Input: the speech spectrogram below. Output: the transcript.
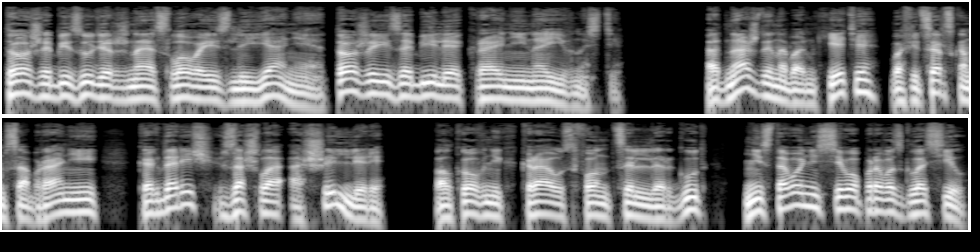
То же безудержное словоизлияние, то же изобилие крайней наивности. Однажды на банкете, в офицерском собрании, когда речь зашла о Шиллере, полковник Краус фон Целлергуд ни с того ни с сего провозгласил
